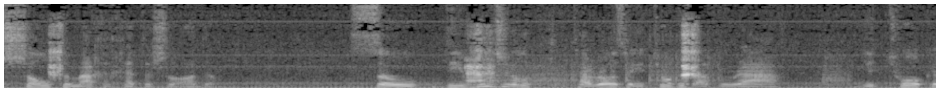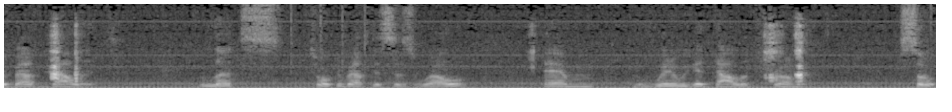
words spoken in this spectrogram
shel adam. So the original taros, when you talk about Ra, you talk about Dalit. Let's talk about this as well. Um, where do we get Dalit from? So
